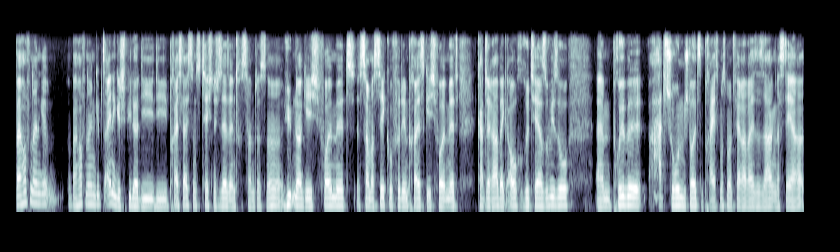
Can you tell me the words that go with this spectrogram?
bei Hoffenheim, bei Hoffenheim gibt es einige Spieler, die, die preis-leistungstechnisch sehr, sehr interessant ist. Ne? Hübner gehe ich voll mit, Samaseko für den Preis gehe ich voll mit, Kajerabek auch, Rüther sowieso. Ähm, Pröbel hat schon einen stolzen Preis, muss man fairerweise sagen, dass der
